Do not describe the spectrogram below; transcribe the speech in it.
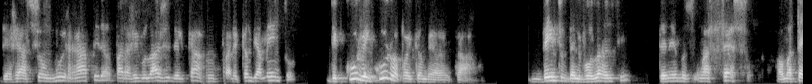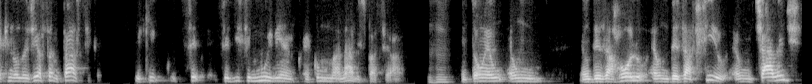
de reação muito rápida para regulagem do carro, para cambiamento de curva em curva para cambiar o carro dentro do volante, temos um acesso a uma tecnologia fantástica e que se, se disse muito bem, é como uma nave espacial. Uhum. Então é um, é um é um desarrollo, é um desafio, é um challenge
